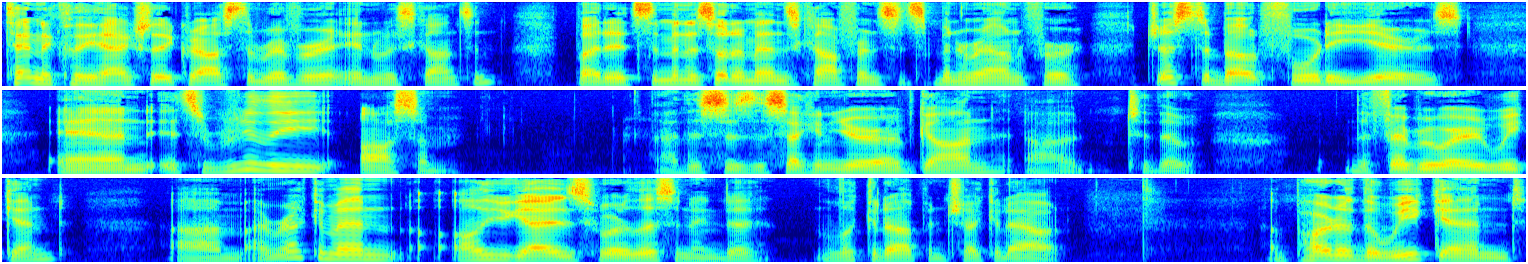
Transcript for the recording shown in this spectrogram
technically actually across the river in Wisconsin, but it's the Minnesota Men's Conference. It's been around for just about 40 years and it's really awesome. Uh, this is the second year I've gone uh, to the the February weekend. Um, I recommend all you guys who are listening to look it up and check it out. A part of the weekend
